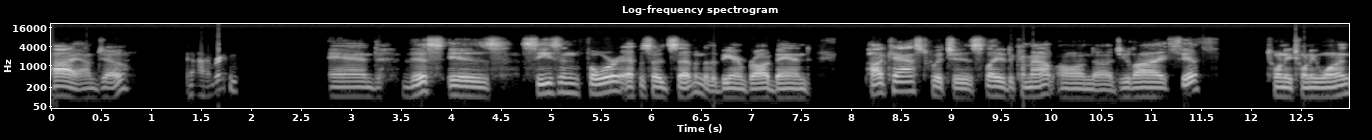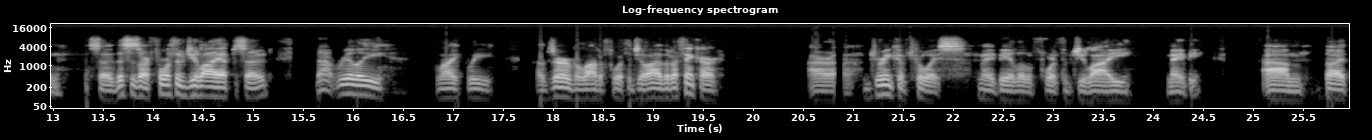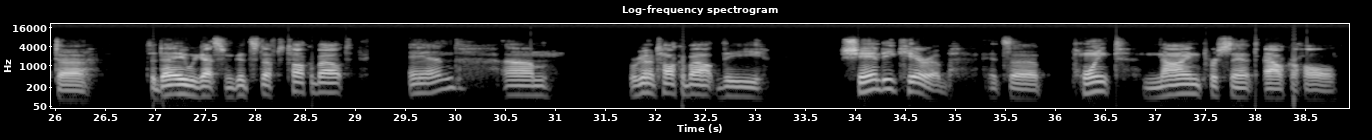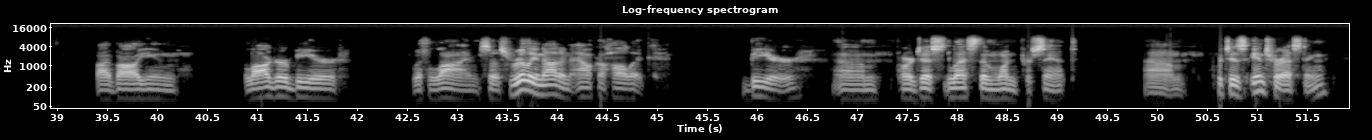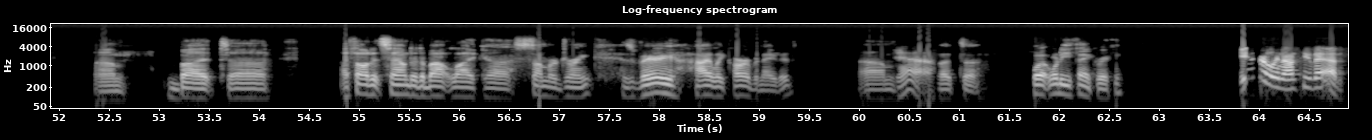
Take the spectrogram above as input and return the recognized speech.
Hi, I'm Joe, And I'm Ricky. and this is season four, episode seven of the Beer and Broadband podcast, which is slated to come out on uh, July 5th, 2021. So, this is our 4th of July episode. Not really like we observe a lot of 4th of July, but I think our our uh, drink of choice may be a little 4th of July maybe. Um, but uh, today we got some good stuff to talk about, and um, we're going to talk about the Shandy Carib. It's a 0.9% alcohol by volume lager beer with lime. So it's really not an alcoholic beer um, or just less than 1%, um, which is interesting. Um, but uh, I thought it sounded about like a summer drink. It's very highly carbonated. Um, Yeah, but uh, what what do you think, Ricky? it's really not too bad.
